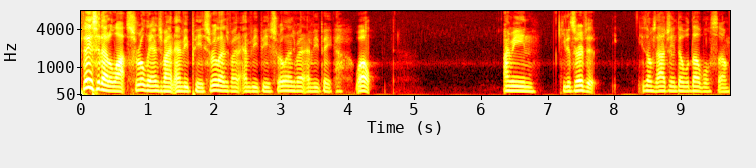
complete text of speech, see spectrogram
I think I say that a lot. Cyril Langevin MVP. Cyril Langevin MVP. Cyril Langevin MVP. Well, I mean, he deserves it. He's almost averaging double double. So,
